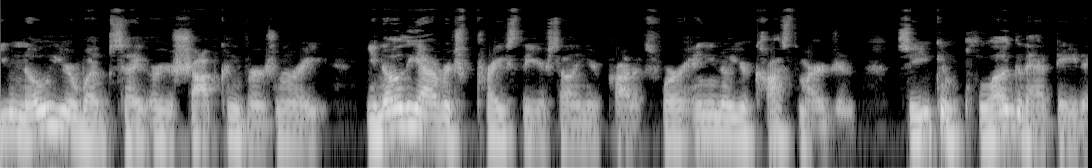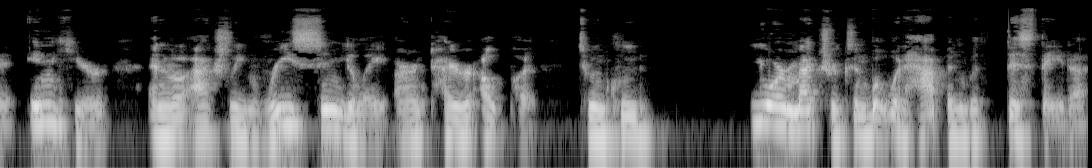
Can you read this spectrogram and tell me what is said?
you know your website or your shop conversion rate, you know the average price that you're selling your products for, and you know your cost margin. So you can plug that data in here and it'll actually re-simulate our entire output to include your metrics and what would happen with this data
